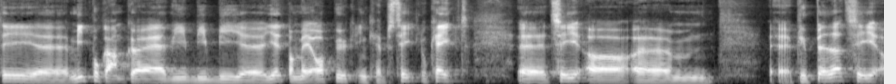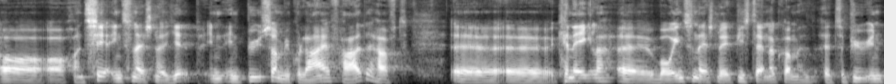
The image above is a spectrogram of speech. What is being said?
Det øh, mit program gør, er, at vi, vi, vi øh, hjælper med at opbygge en kapacitet lokalt øh, til at øhm, øh, blive bedre til at, at håndtere international hjælp. En, en by som Mykolaiv har aldrig haft øh, øh, kanaler, øh, hvor international bistand er kommet øh, til byen.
